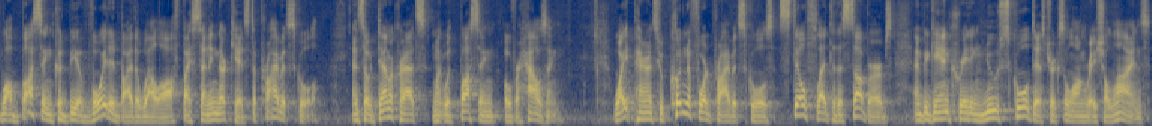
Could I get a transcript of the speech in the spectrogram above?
while busing could be avoided by the well off by sending their kids to private school. And so Democrats went with busing over housing. White parents who couldn't afford private schools still fled to the suburbs and began creating new school districts along racial lines.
